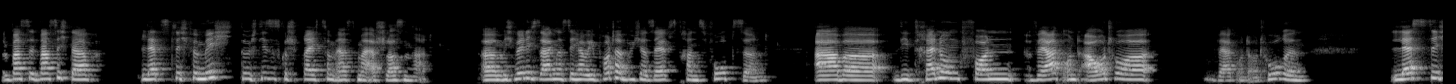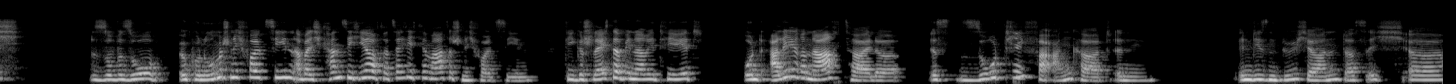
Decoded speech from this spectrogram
was, was sich da letztlich für mich durch dieses Gespräch zum ersten Mal erschlossen hat. Ähm, ich will nicht sagen, dass die Harry Potter Bücher selbst transphob sind, aber die Trennung von Werk und Autor, Werk und Autorin, lässt sich sowieso ökonomisch nicht vollziehen, aber ich kann sie hier auch tatsächlich thematisch nicht vollziehen. Die Geschlechterbinarität und alle ihre Nachteile ist so tief verankert in, in diesen Büchern, dass ich äh,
